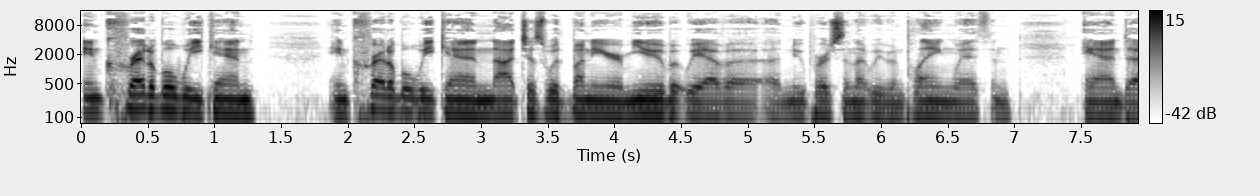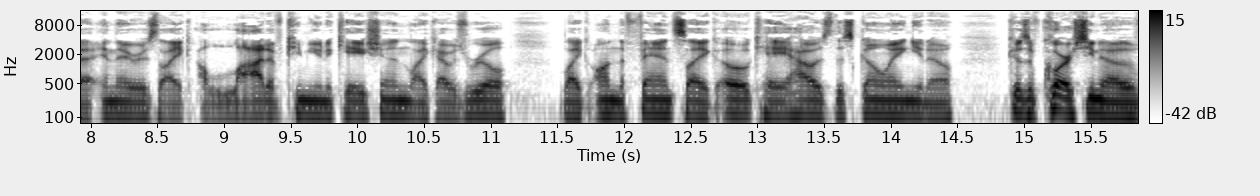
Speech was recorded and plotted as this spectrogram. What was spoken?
incredible weekend, incredible weekend. Not just with Bunny or Mew, but we have a, a new person that we've been playing with, and and uh, and there was like a lot of communication. Like I was real like on the fence. Like oh, okay, how is this going? You know, because of course you know.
